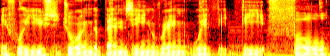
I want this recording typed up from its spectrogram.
if we're used to drawing the benzene ring with the full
